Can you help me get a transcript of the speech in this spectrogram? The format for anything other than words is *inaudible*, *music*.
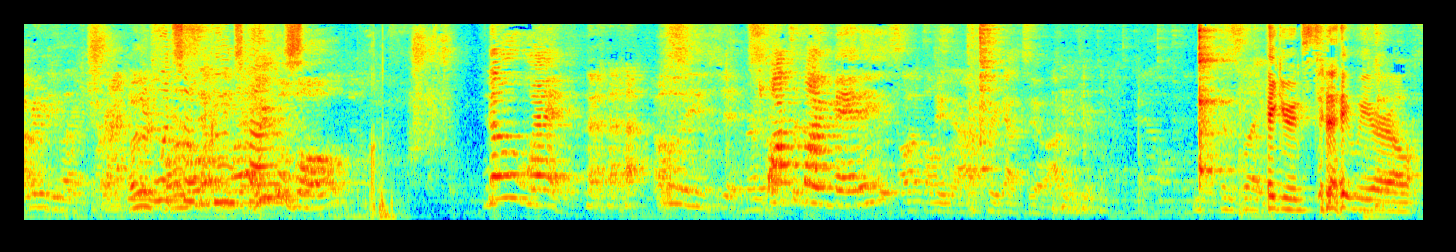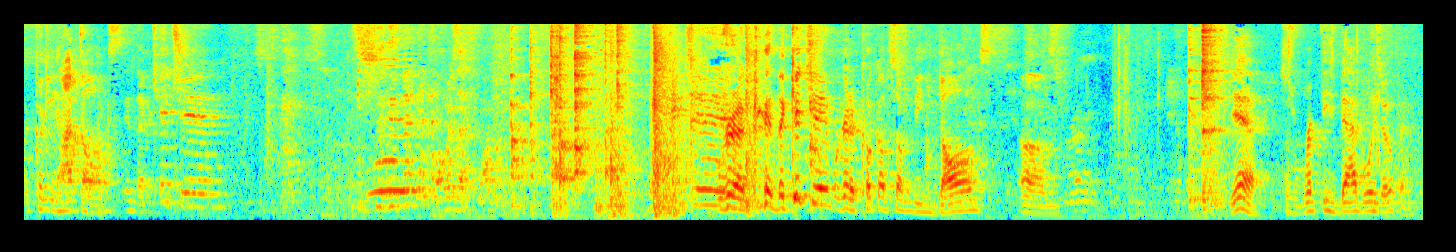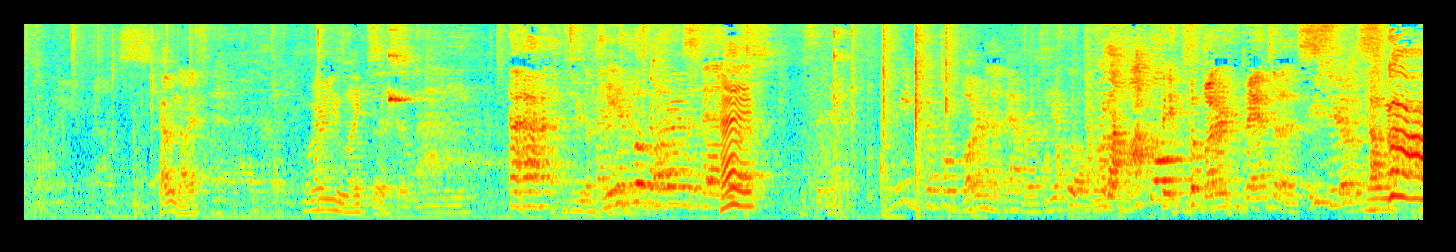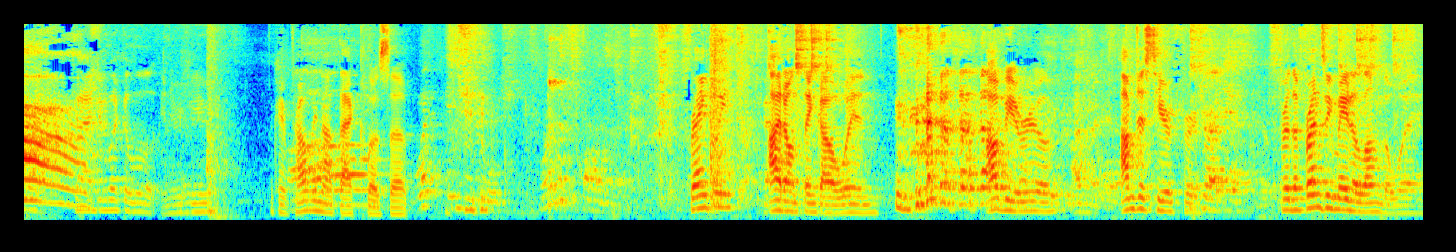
I'm gonna be like trapped. What's up, Goonz House? No way! *laughs* Holy shit, bro. Sponsored by mayonnaise? Dude, I freak out too. I'm, *laughs* Cause like Hey, Goonz. Today we are uh, cooking hot dogs. in the kitchen. what was that for? We're gonna in the kitchen. We're gonna cook up some of these dogs. Um, yeah, just rip these bad boys open. Have a knife. Why are you like this? *laughs* I need to put butter in the pan. Hey. You need to put butter in the pan, bro. For the hot dogs? *laughs* Put butter in pan to Are you serious? No, we, can I do like a little interview? Okay, probably not that uh, close up. What instrument? What are the palms? Frankly, I don't think I'll win. *laughs* I'll be real. I'm just here for What's your idea? for the friends we made along the way.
